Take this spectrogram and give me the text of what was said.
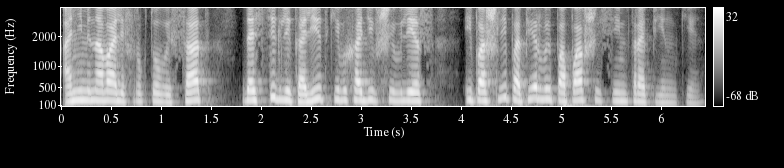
Они миновали фруктовый сад, достигли калитки, выходившей в лес, и пошли по первой попавшейся им тропинке.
